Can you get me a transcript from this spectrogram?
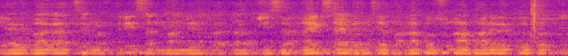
या विभागाचे मंत्री सन्मान्य प्रतापजी सरनाईक साहेब यांचे मनापासून आभार व्यक्त करतो.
